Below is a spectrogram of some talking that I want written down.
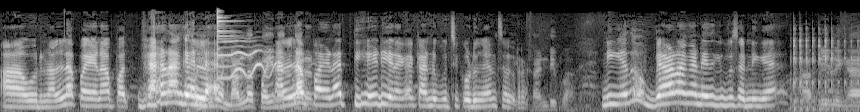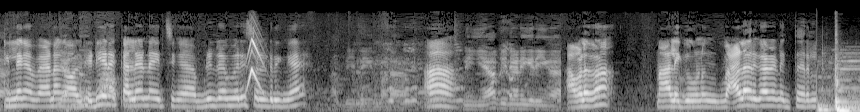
ஒரு நல்ல பையனா பத் வேணாங்க இல்ல. நல்ல பையனா நல்ல பையனா தேடி எனக்கு கண்டுபிடிச்சு கொடுங்கன்னு சொல்றேன். கண்டிப்பா. நீங்க ஏதோ வேணாங்கன்னு எதுக்கு இப்ப சொன்னீங்க? இல்லைங்க. வேணாங்க. ஆல்ரெடி எனக்கு கல்யாணம் ஆயிடுச்சுங்க அப்படின்ற மாதிரி சொல்றீங்க. அவ்வளவுதான். நாளைக்கு உனக்கு வேலை இருக்கான்னு எனக்கு தெரியல.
